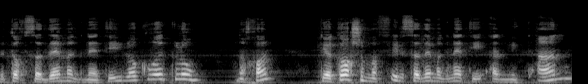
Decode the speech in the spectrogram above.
בתוך שדה מגנטי, לא קורה כלום, נכון? כי הכוח שמפעיל שדה מגנטי על מטען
